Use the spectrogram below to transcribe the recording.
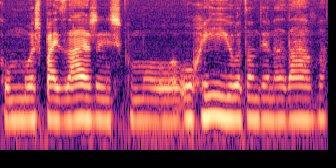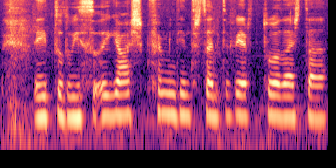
como as paisagens, como o, o rio onde eu nadava e tudo isso. E eu acho que foi muito interessante ver toda esta,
